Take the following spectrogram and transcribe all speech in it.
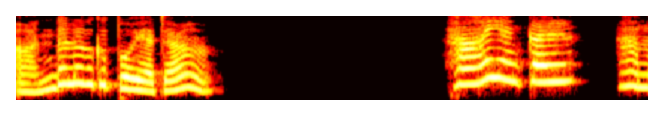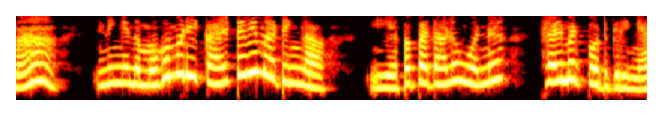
அந்த அளவுக்கு போயாச்சா? ஹாய் அங்கிள் ஆமா நீங்க இந்த முகமூடி கழட்டவே மாட்டீங்களா? எப்ப பார்த்தாலும் ஒண்ணு ஹெல்மெட் போட்டுக்கிறீங்க.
